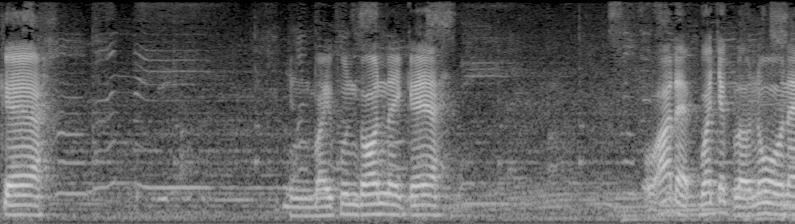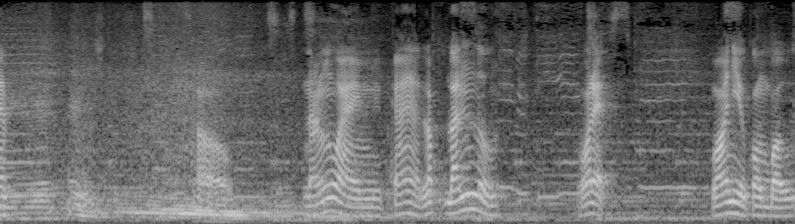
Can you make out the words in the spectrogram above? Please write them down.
kìa nhìn bầy full con này kìa. Quá đẹp quá chất lượng đúng không anh em? Ồ, nắng vàng cái là lấp lánh luôn. Quá đẹp. Quá nhiều con bự.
